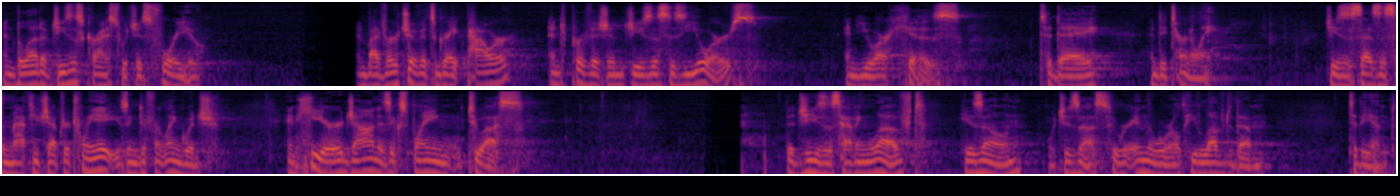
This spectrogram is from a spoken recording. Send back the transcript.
and blood of Jesus Christ, which is for you. And by virtue of its great power and provision, Jesus is yours, and you are his today and eternally. Jesus says this in Matthew chapter 28 using different language. And here, John is explaining to us that Jesus, having loved his own, which is us who were in the world, he loved them to the end.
